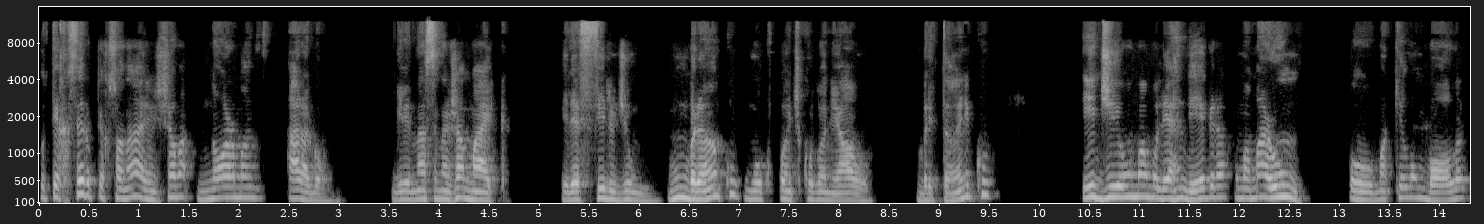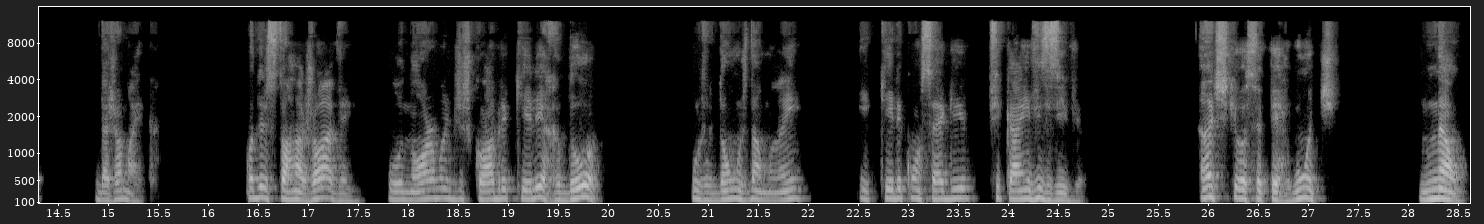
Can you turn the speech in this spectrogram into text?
O terceiro personagem chama Norman Aragon. Ele nasce na Jamaica. Ele é filho de um, um branco, um ocupante colonial britânico, e de uma mulher negra, uma maroon, ou uma quilombola, da Jamaica. Quando ele se torna jovem, o Norman descobre que ele herdou os dons da mãe e que ele consegue ficar invisível. Antes que você pergunte, não.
